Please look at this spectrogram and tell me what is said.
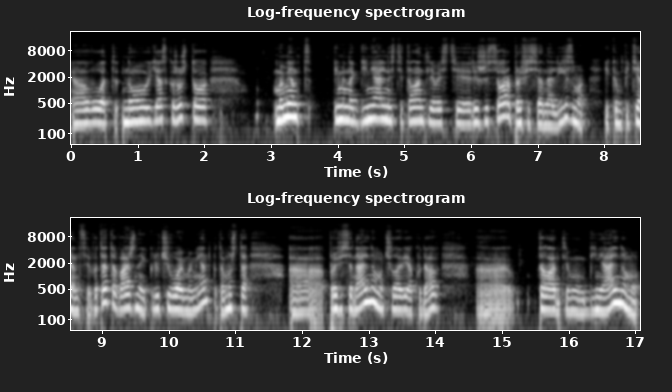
А, вот. Но я скажу, что момент именно гениальности, талантливости режиссера, профессионализма и компетенции. Вот это важный ключевой момент, потому что э, профессиональному человеку, да, э, талантливому, гениальному,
